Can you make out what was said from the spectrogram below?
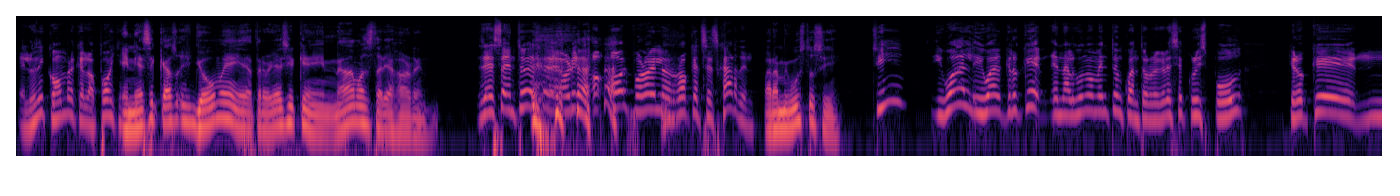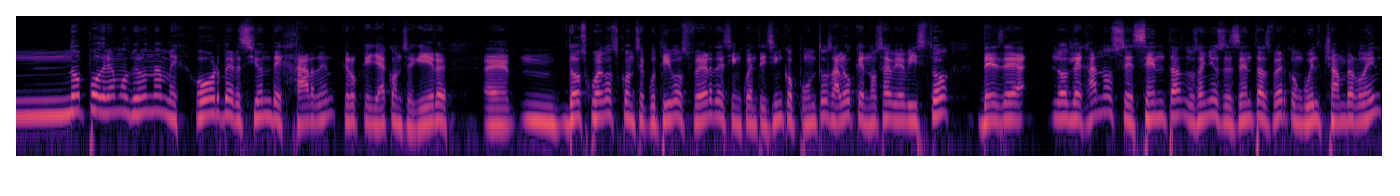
El único hombre que lo apoya. En ese caso, yo me atrevería a decir que nada más estaría Harden. Entonces, ahorita, hoy por hoy los Rockets es Harden. Para mi gusto, sí. Sí, igual, igual. Creo que en algún momento, en cuanto regrese Chris Paul, creo que no podríamos ver una mejor versión de Harden. Creo que ya conseguir eh, dos juegos consecutivos Fer de 55 puntos, algo que no se había visto desde los lejanos 60, los años 60 Fer con Will Chamberlain.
